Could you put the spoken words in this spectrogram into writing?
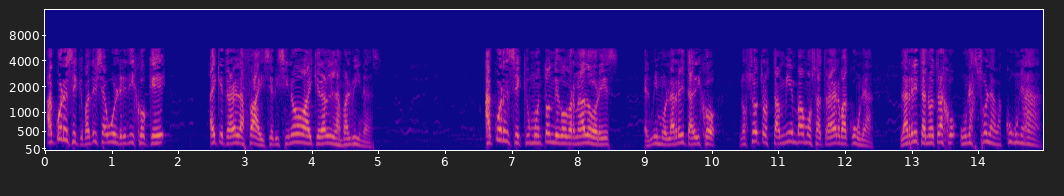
Acuérdense que Patricia Bullrich dijo que hay que traer la Pfizer y si no hay que darle las Malvinas. Acuérdense que un montón de gobernadores, el mismo Larreta dijo, nosotros también vamos a traer vacuna. Larreta no trajo una sola vacuna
